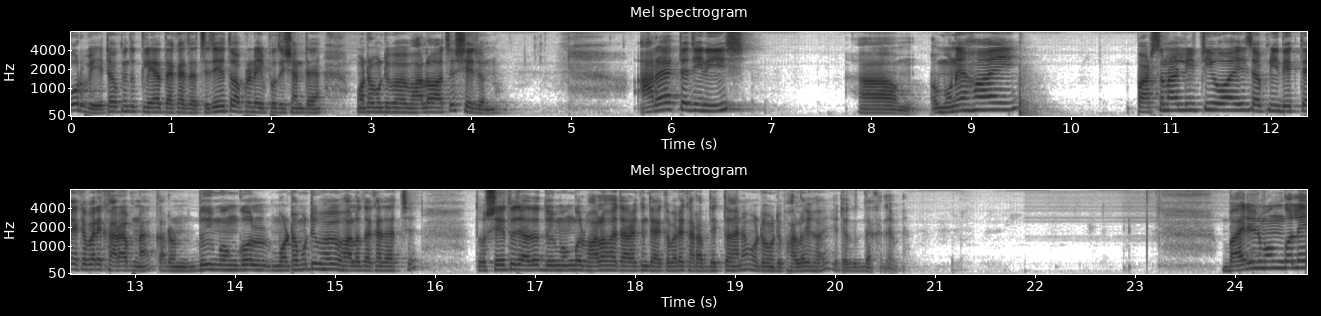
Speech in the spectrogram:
করবে, এটাও কিন্তু ক্লিয়ার দেখা যাচ্ছে। যেহেতু আপনার এই পজিশানটা মোটামুটিভাবে ভালো আছে, সেজন্য। আরও একটা জিনিস মনে হয় পার্সোনালিটি ওয়াইজ আপনি দেখতে একেবারে খারাপ না, কারণ দুই মঙ্গল মোটামুটিভাবে ভালো দেখা যাচ্ছে। তো সেহেতু যাদের দুই মঙ্গল ভালো হয়, তারা কিন্তু একেবারে খারাপ দেখতে হয় না, মোটামুটি ভালোই হয়, এটা কিন্তু দেখা যাবে। বাইরের মঙ্গলে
